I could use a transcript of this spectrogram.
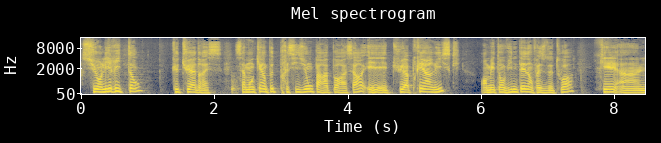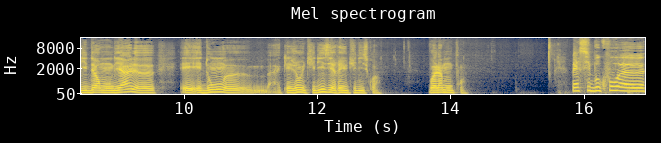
sur l'irritant que tu adresses. Ça manquait un peu de précision par rapport à ça et, tu as pris un risque en mettant Vinted en face de toi, qui est un leader mondial euh, et, et dont euh, bah, que les gens utilisent et réutilisent quoi. Voilà mon point. Merci beaucoup euh,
